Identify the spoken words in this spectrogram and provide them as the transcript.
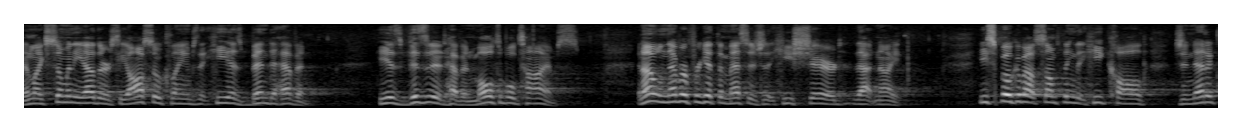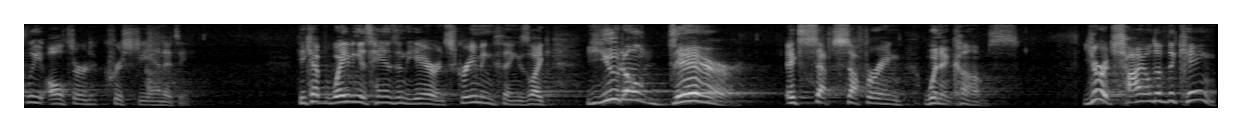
And like so many others, he also claims that he has been to heaven. He has visited heaven multiple times. And I will never forget the message that he shared that night. He spoke about something that he called genetically altered Christianity. He kept waving his hands in the air and screaming things like, You don't dare accept suffering when it comes. You're a child of the king.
